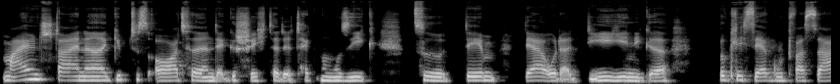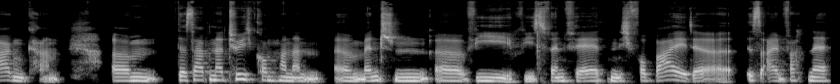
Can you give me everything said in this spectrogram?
Meilensteine, gibt es Orte in der Geschichte der Technomusik, zu dem der oder diejenige wirklich sehr gut was sagen kann. Ähm, deshalb natürlich kommt man an äh, Menschen äh, wie, wie Sven Feld nicht vorbei. Der ist einfach eine,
